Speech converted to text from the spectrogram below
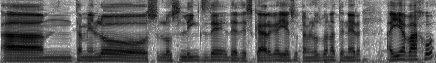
también los, los links de, descarga y eso también los van a tener ahí abajo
